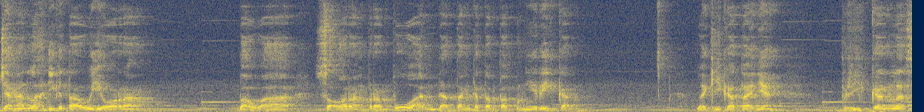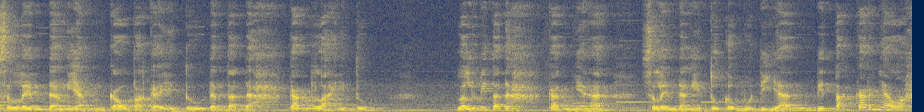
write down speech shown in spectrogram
janganlah diketahui orang bahwa seorang perempuan datang ke tempat pengirikan. Lagi katanya, berikanlah selendang yang engkau pakai itu dan tadahkanlah itu. Lalu ditadahkannya selendang itu kemudian ditakarnya lah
